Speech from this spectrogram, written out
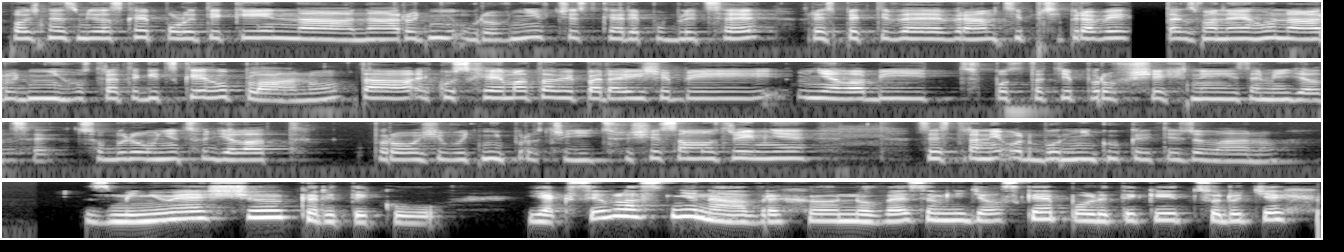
společné zemědělské politiky na národní úrovni v České republice, respektive v rámci přípravy takzvaného národního strategického plánu. Ta ekoschémata vypadají, že by měla být v podstatě pro všechny zemědělce, co budou něco dělat pro životní prostředí, což je samozřejmě ze strany odborníků kritizováno. Zmiňuješ kritiku. Jak si vlastně návrh nové zemědělské politiky co do těch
